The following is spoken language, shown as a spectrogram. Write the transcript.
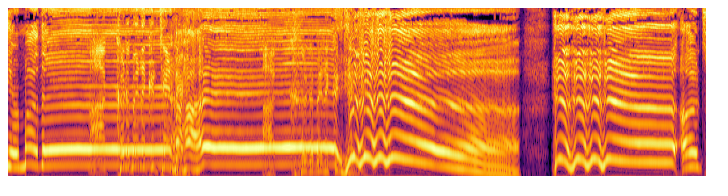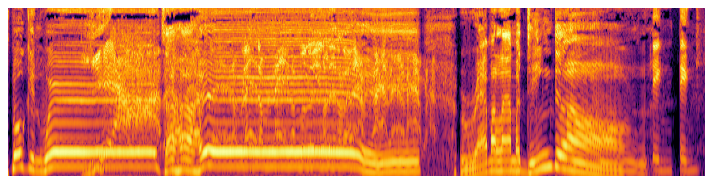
your mother. I could have been a contender. Hey. I could have been a contender. Unspoken words. Yeah. Ah, hey. Ramalama ding dong. Ding ding.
